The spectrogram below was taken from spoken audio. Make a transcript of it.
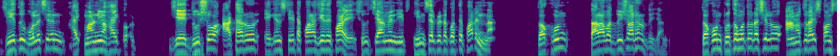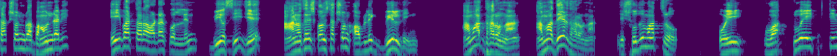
যেহেতু বলেছিলেন মাননীয় হাইকোর্ট যে দুশো আঠারোর এগেনস্টে এটা করা যেতে পারে শুধু চেয়ারম্যান হিমসেলফ এটা করতে পারেন না তখন তারা আবার দুইশো আঠারোতে যান। তখন প্রথমত ওটা ছিল আনঅথরাইজ কনস্ট্রাকশন বা বাউন্ডারি এইবার তারা অর্ডার করলেন বিওসি যে আনঅথরাইজ কনস্ট্রাকশন অবলিক বিল্ডিং আমার ধারণা, আমাদের ধারণা যে শুধুমাত্র ওই টু এইটিন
